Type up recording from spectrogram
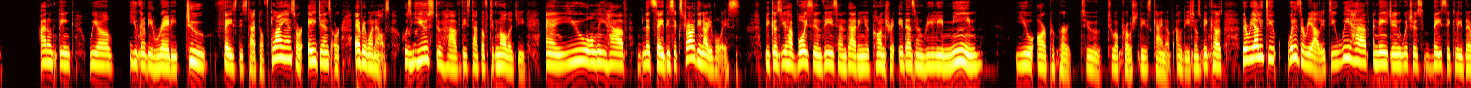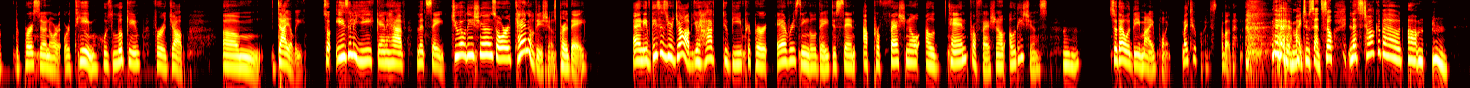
I don't think we are you're going to be ready to face this type of clients or agents or everyone else who's mm-hmm. used to have this type of technology. And you only have let's say this extraordinary voice because you have voice in this and that in your country it doesn't really mean you are prepared to to approach these kind of auditions. Because the reality what is the reality? We have an agent which is basically the the person or, or team who's looking for a job um, daily so easily you can have let's say two auditions or 10 auditions per day and if this is your job, you have to be prepared every single day to send a professional out 10 professional auditions. So that would be my point, my two points about that. my two cents. So let's talk about um,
